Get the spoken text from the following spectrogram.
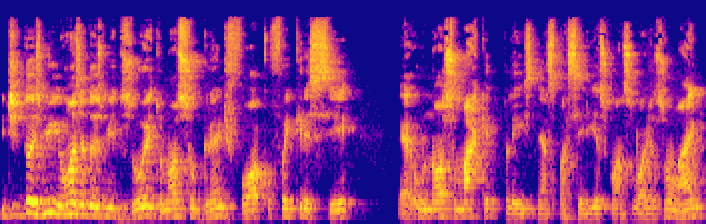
E de 2011 a 2018, o nosso grande foco foi crescer é, o nosso marketplace, né, as parcerias com as lojas online,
